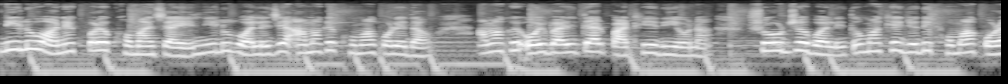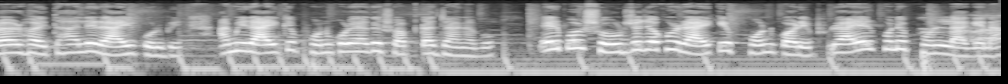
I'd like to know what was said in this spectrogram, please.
নীলু অনেক করে ক্ষমা চায়। নীলু বলে যে, আমাকে ক্ষমা করে দাও। আমাকে ওই বাড়িতে আর পাঠিয়ে দিও না। সৌর্য বলে, তোমাকে যদি ক্ষমা করার হয়, তাহলে রায় করবে। আমি রায়কে ফোন করে আগে সবটা জানাব। এরপর সৌর্য যখন রায়কে ফোন করে, রায়ের ফোনে ফোন লাগে না।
